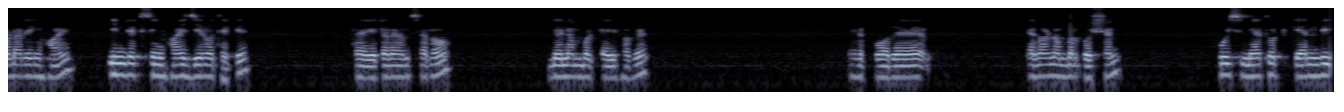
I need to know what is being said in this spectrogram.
অর্ডারিং হয় ইন্ডেক্সিং হয় জিরো থেকে। তাই এটার অ্যান্সারও দুই নম্বরটাই হবে। এরপরে এগারো নম্বর question which method can be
